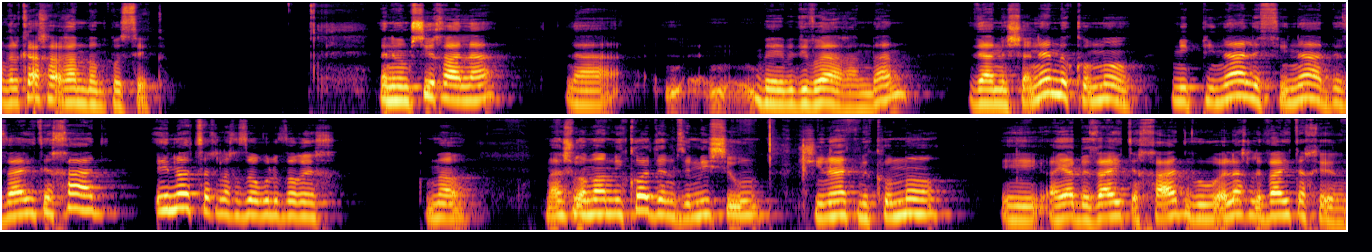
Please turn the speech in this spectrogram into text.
אבל ככה הרמב"ם פוסק. ואני ממשיך הלאה בדברי הרמב"ם, והמשנה מקומו מפינה לפינה בבית אחד, אינו צריך לחזור ולברך. כלומר, מה שהוא אמר מקודם זה מישהו שינה את מקומו, אה, היה בבית אחד והוא הלך לבית אחר.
